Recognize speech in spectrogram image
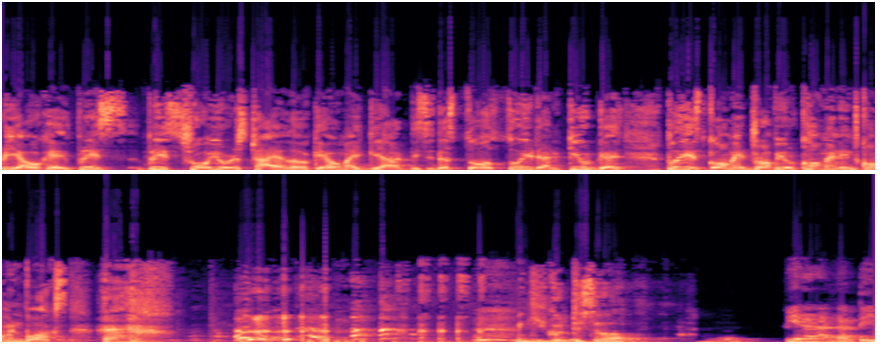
Ria, okay, please, please show your style. Okay, oh my god, this is the so sweet and cute guys. Please comment, drop your comment in comment box. হ্যাঁ তুমি কি করতেছো পেয়ারা কাটি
